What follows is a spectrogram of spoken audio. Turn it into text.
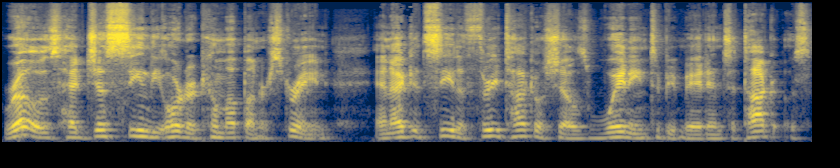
Rose had just seen the order come up on her screen, and I could see the three taco shells waiting to be made into tacos.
